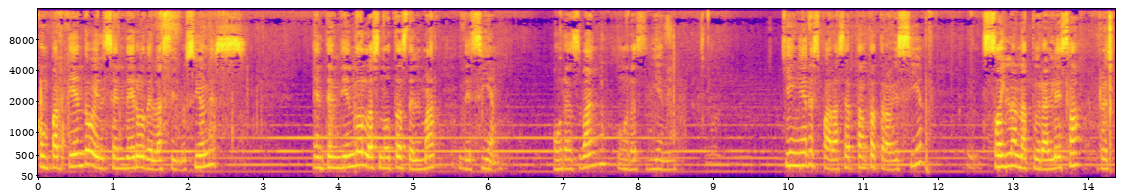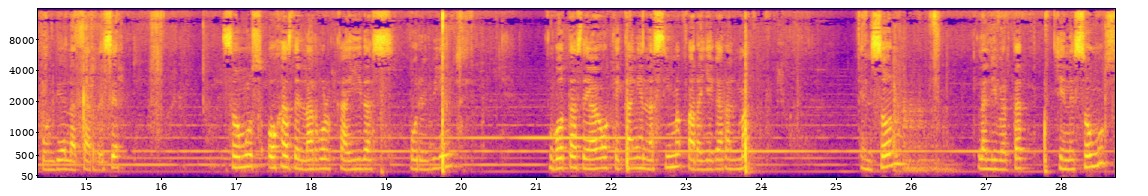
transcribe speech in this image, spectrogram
compartiendo el sendero de las ilusiones, entendiendo las notas del mar, decían, horas van, horas vienen. ¿Quién eres para hacer tanta travesía? Soy la naturaleza, respondió el atardecer. Somos hojas del árbol caídas por el viento gotas de agua que caen en la cima para llegar al mar. El sol, la libertad, quienes somos.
